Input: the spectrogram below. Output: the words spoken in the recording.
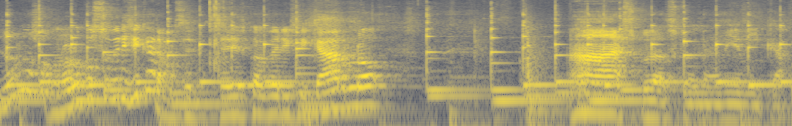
Non lo so, non lo posso verificare, ma se, se riesco a verificarlo. Ah, scusate, scusate, la mia amica.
